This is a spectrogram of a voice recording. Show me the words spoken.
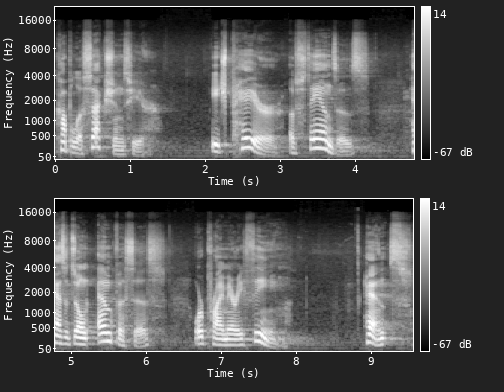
couple of sections here, each pair of stanzas, has its own emphasis or primary theme. Hence,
